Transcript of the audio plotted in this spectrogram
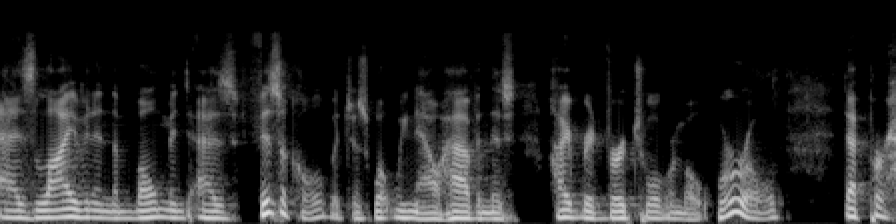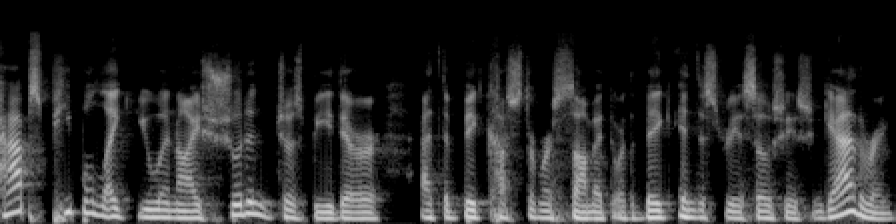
as live and in the moment as physical, which is what we now have in this hybrid virtual remote world, that perhaps people like you and I shouldn't just be there at the big customer summit or the big industry association gathering,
